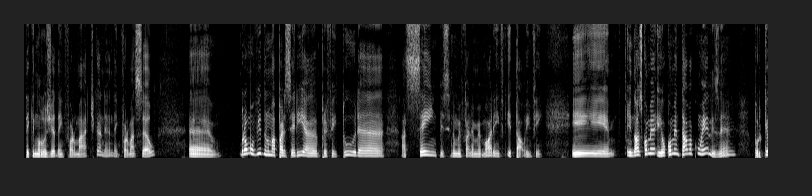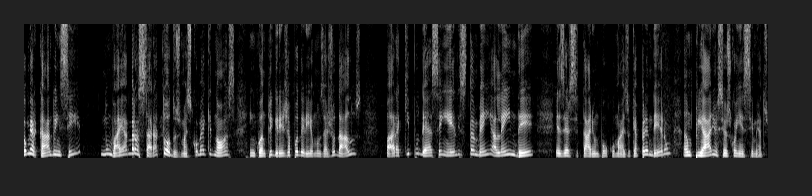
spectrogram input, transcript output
tecnologia da informática, né, da informação, é, promovido numa parceria prefeitura, a SEMP, se não me falha a memória e, tal, enfim. E, e nós eu comentava com eles, né? Porque o mercado em si não vai abraçar a todos, mas como é que nós, enquanto igreja, poderíamos ajudá-los para que pudessem eles também, além de exercitarem um pouco mais o que aprenderam, ampliarem os seus conhecimentos.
